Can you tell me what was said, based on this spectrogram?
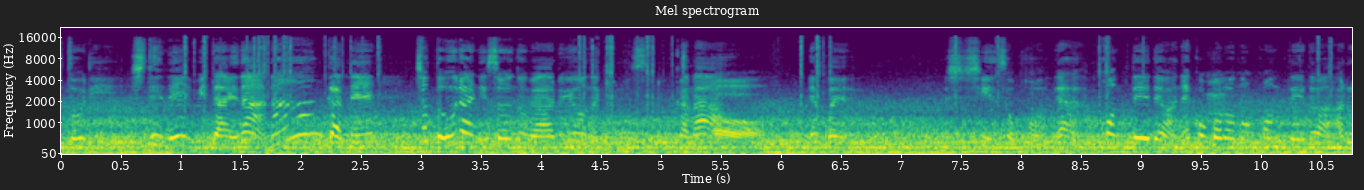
う通りしてねみたいななんかねちょっと裏にそういうのがあるような気もするからあ。やっぱり心底いや根底ではね心の根底ではある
